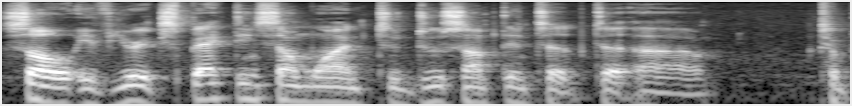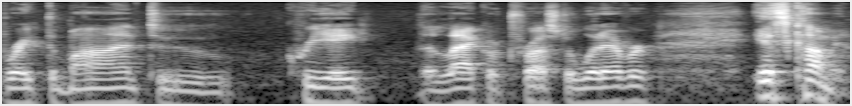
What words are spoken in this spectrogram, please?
So if you're expecting someone to do something to to uh, to break the bond, to create the lack of trust or whatever, it's coming.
